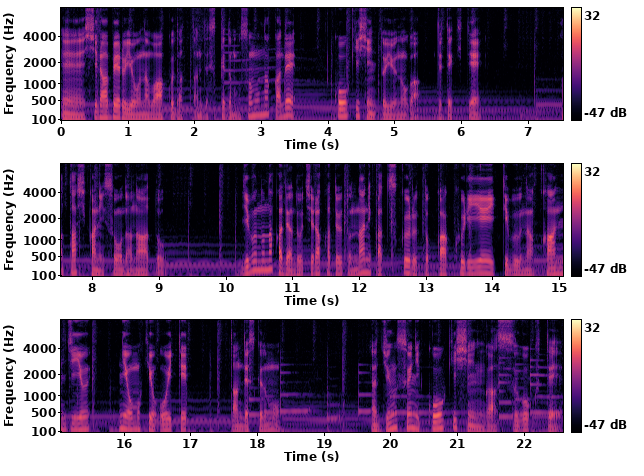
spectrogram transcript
えー調べるようなワークだったんですけどもその中で好奇心というのが出てきてあ確かにそうだなと。自分の中ではどちらかというと何か作るとかクリエイティブな感じに重きを置いてたんですけども純粋に好奇心がすごくて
